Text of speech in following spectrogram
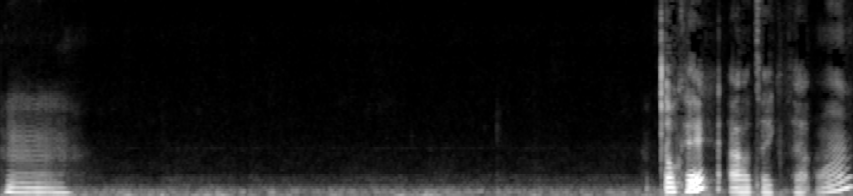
Hmm. Okay, I'll take that one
